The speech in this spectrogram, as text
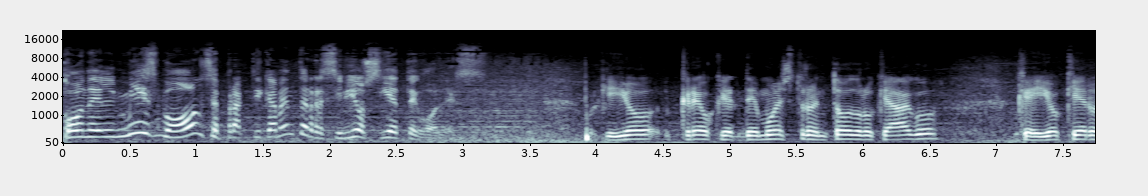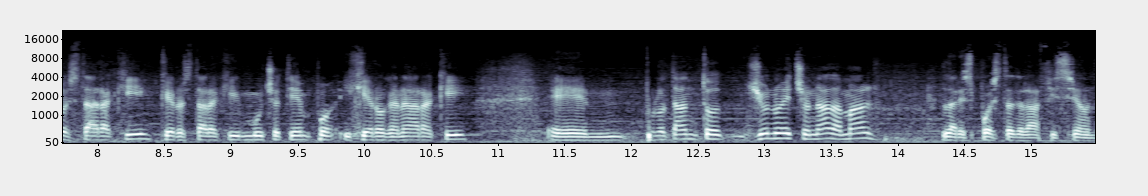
con el mismo once prácticamente, recibió siete goles. Porque yo creo que demuestro en todo lo que hago que yo quiero estar aquí, quiero estar aquí mucho tiempo y quiero ganar aquí. Eh, por lo tanto, yo no he hecho nada mal. La respuesta de la afición.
